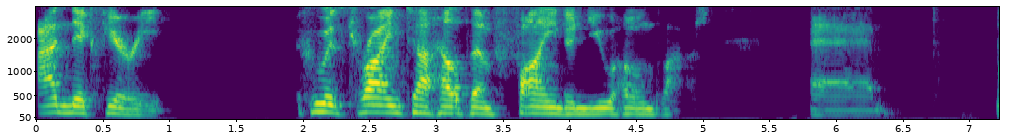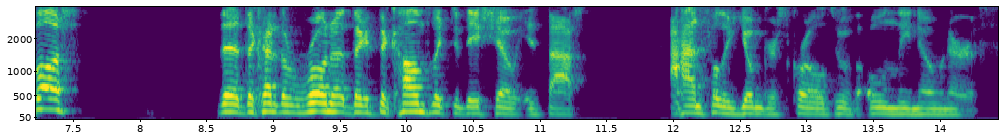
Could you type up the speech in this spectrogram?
and Nick Fury, who is trying to help them find a new home planet. Um, but the the kind of the run of the, the conflict of this show is that a handful of younger Skrulls who have only known Earth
